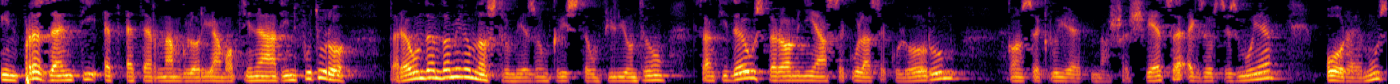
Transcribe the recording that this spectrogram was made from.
in presenti et aeternam gloriam obtinat in futuro per eundem Dominum nostrum Iesum Christum filium tuum sancti Deus per omnia saecula saeculorum. Konsekruje nasze świece, egzorcyzmuje, oremus,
